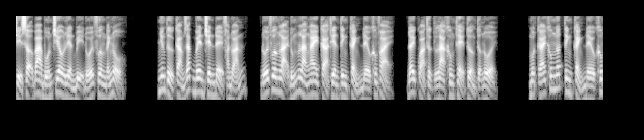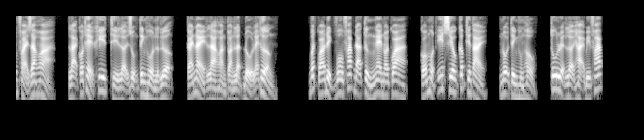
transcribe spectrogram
chỉ sợ ba bốn chiêu liền bị đối phương đánh nổ. Nhưng từ cảm giác bên trên để phán đoán, đối phương lại đúng là ngay cả thiên tinh cảnh đều không phải, đây quả thực là không thể tưởng tượng nổi. Một cái không nớt tinh cảnh đều không phải ra hỏa, lại có thể khi thì lợi dụng tinh hồn lực lượng, cái này là hoàn toàn lật đổ lẽ thường. Bất quá địch vô pháp đã từng nghe nói qua, có một ít siêu cấp thiên tài, nội tình hùng hậu, tu luyện lợi hại bí pháp,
